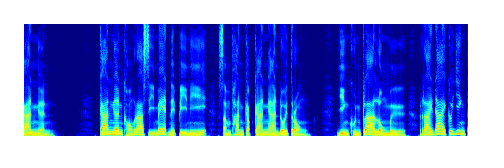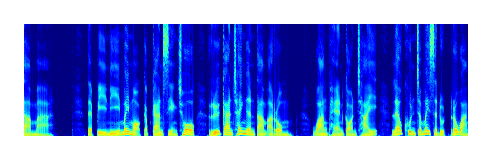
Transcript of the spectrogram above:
การเงิน การเงินของราศีเมษในปีนี้ สัมพันธ์กับการงานโดยตรง ยิ่งคุณกล้าลงมือ รายได้ก็ยิ่งตามมา แต่ปีนี้ไม่เหมาะกับการเสี่ยงโชค หรือการใช้เงินตามอารมณ์ วางแผนก่อนใช้ แล้วคุณจะไม่สะดุดระหว่าง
